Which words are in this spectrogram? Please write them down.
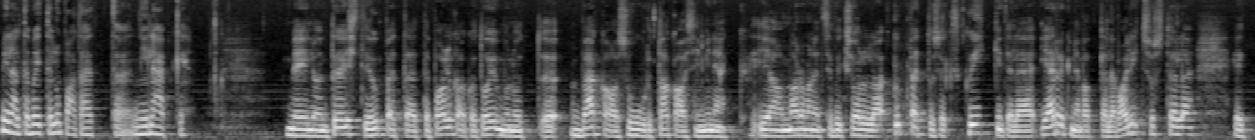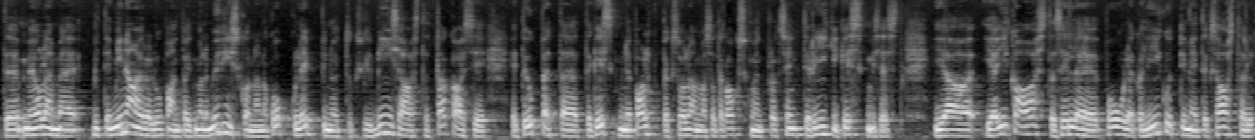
millal te võite lubada, et nii lähebki? Meil on tõesti õpetajate palgaga toimunud äh, väga suur tagasiminek ja ma arvan, et see võiks olla õpetuseks kõikidele järgnevatele valitsustele. et äh, me oleme, mitte mina ei ole lubanud, vaid me oleme ühiskonnana kokku leppinud kuskil viis aastat tagasi, et õpetajate keskmine palk peaks olema sada kakskümmend protsenti riigi keskmisest ja, ja iga aasta selle poole ka liiguti, näiteks aastal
